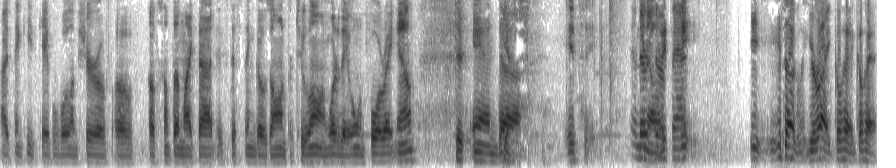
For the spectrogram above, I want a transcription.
I think he's capable. I'm sure of of of something like that. If this thing goes on for too long, what are they 0 4 right now? There- And uh, yes. It's and they're, you know, they're it's, bad. it- it- it's ugly. You're right. Go ahead. Go ahead.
